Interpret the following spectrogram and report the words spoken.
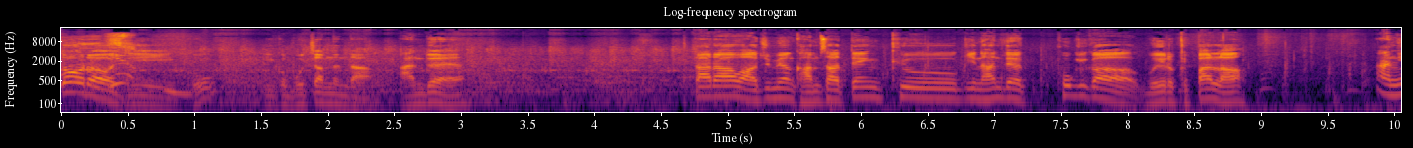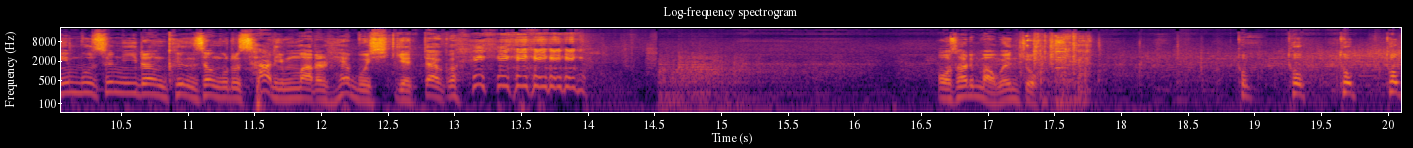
떨어지고 이거 못 잡는다. 안돼. 따라와주면 감사 땡큐긴 한데 포기가 왜 이렇게 빨라? 아니 무슨 이런 근성으로 살인마를 해보시겠다고? 어 살인마 왼쪽 톱톱톱톱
